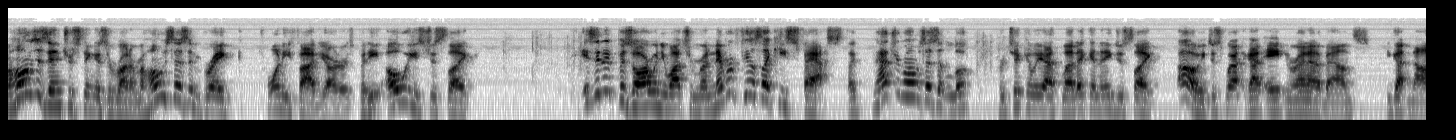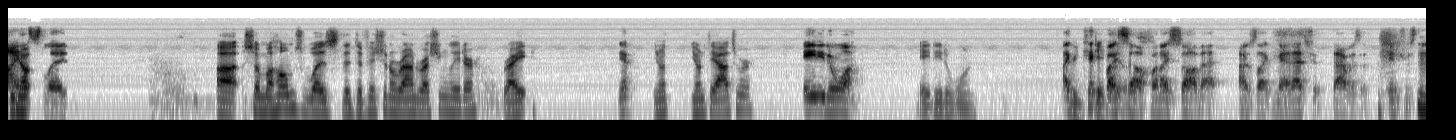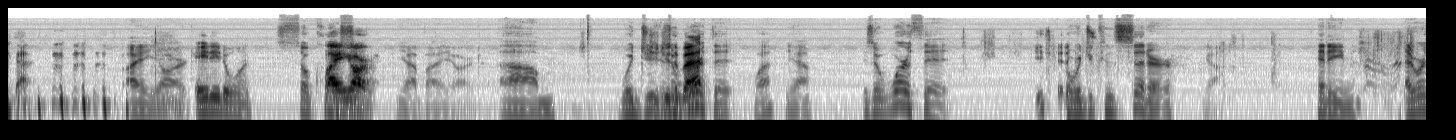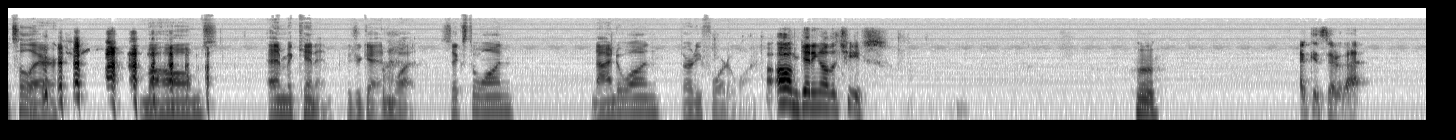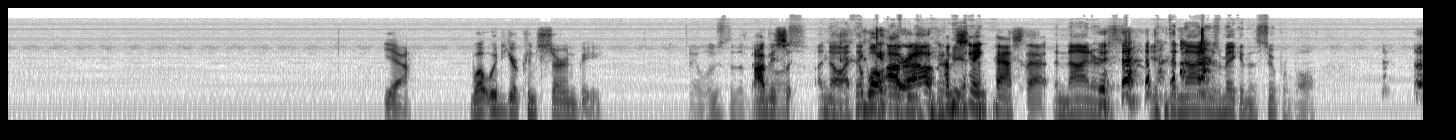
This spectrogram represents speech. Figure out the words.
Mahomes is interesting as a runner. Mahomes doesn't break 25 yarders, but he always just like. Isn't it bizarre when you watch him run? Never feels like he's fast. Like Patrick Mahomes doesn't look particularly athletic, and then he just like, oh, he just went, got eight and ran out of bounds. He got nine, You know- and slid. Uh, so Mahomes was the divisional round rushing leader, right? Yep. You know you know what the odds were? 80 to one. 80 to one. I kicked myself when I saw that. I was like, man, that's that was an interesting bet. by a yard. 80 to one. So By a yard. Yeah, by a yard. Um, would you, Did is you do it the bet? worth it? What? Yeah. Is it worth it, or would you consider, yeah, hitting Edwards Helaire, Mahomes, and McKinnon? Because you're getting what? Six to one, nine to one, 34 to one. Oh, I'm getting all the Chiefs. Hmm. I'd consider that. Yeah. What would your concern be? They lose to the Bengals. Obviously- Uh, no. I think Well, They're out. I'm Yeah. saying past that. the Niners. the Niners making the Super Bowl.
